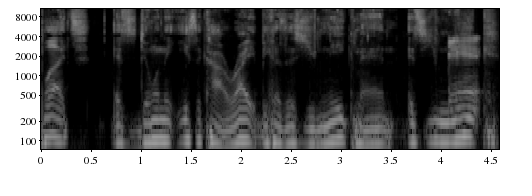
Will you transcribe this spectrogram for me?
But it's doing the isekai right because it's unique, man. It's unique. And-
